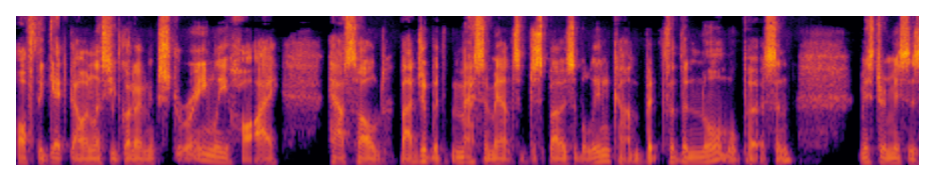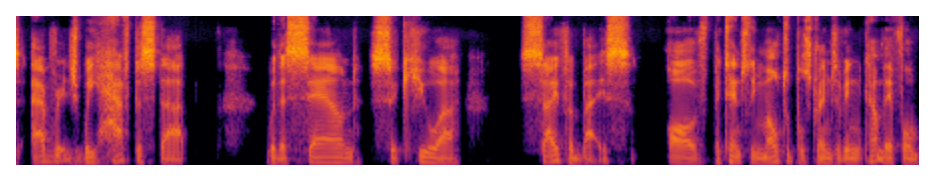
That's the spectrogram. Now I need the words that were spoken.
off the get go unless you've got an extremely high household budget with mass amounts of disposable income. But for the normal person, Mr. and Mrs. Average, we have to start with a sound, secure, safer base of potentially multiple streams of income, therefore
